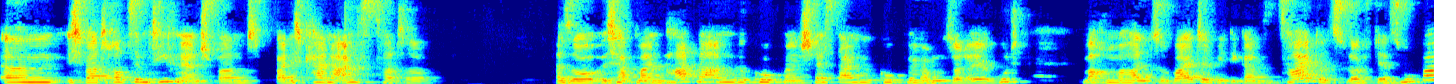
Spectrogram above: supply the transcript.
ähm, ich war trotzdem tiefenentspannt, weil ich keine Angst hatte. Also ich habe meinen Partner angeguckt, meine Schwester angeguckt. Wir haben gesagt, ja gut, machen wir halt so weiter wie die ganze Zeit. Das läuft ja super.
